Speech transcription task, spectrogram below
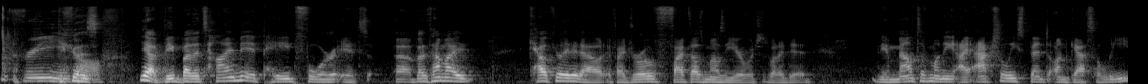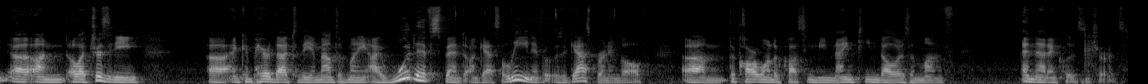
Free because golf. yeah, by the time it paid for its, uh, by the time I calculated out if I drove five thousand miles a year, which is what I did, the amount of money I actually spent on gasoline, uh, on electricity, uh, and compared that to the amount of money I would have spent on gasoline if it was a gas burning Golf, um, the car wound up costing me nineteen dollars a month, and that includes insurance.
